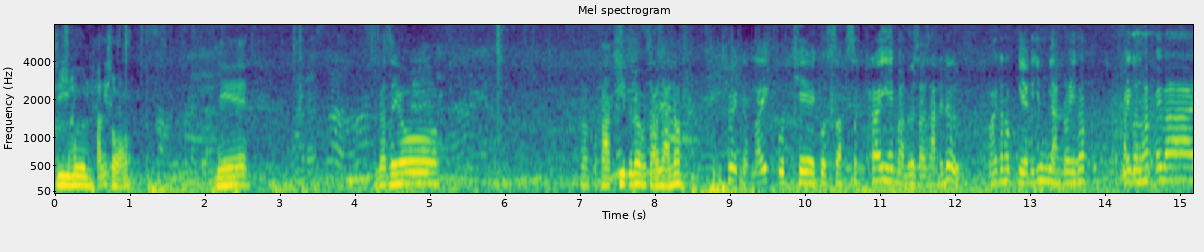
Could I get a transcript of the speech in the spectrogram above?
สี่หมื่นพันสองนี่สุกาเซโอเนาะกับฝากคลิปแล้วสภาษาสารเนาะ ช่วยกดไลค์ กดแชร์ กด subscribe ให้บ้านด้วยสารสารเด้อมากระทบแก่ก็ยุ่งยากหน่อยครับ ไปก่อนครับ บ๊ายบาย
